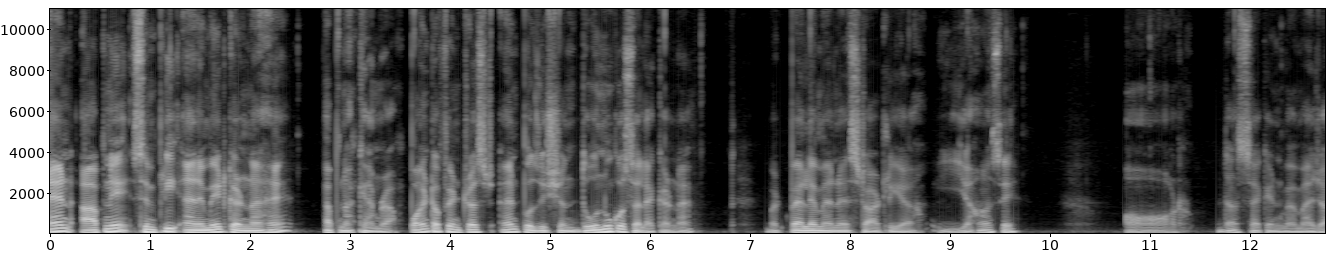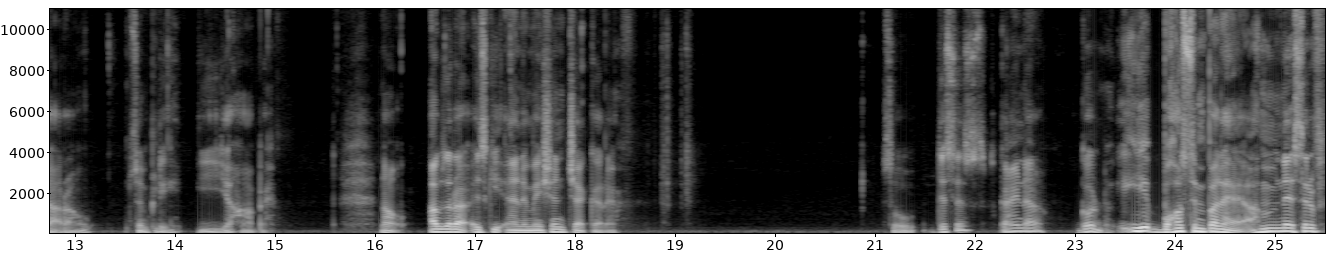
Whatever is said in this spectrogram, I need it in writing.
एंड आपने सिंपली एनिमेट करना है अपना camera point of interest and position दोनों को सेलेक्ट करना है. बट पहले मैंने स्टार्ट लिया यहाँ से और 10 सेकंड में मैं जा रहा हूँ सिंपली यहाँ पे. नाउ अब ज़रा इसकी एनिमेशन चेक करें. So this is kind good ये बहुत सिंपल है. हमने सिर्फ़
